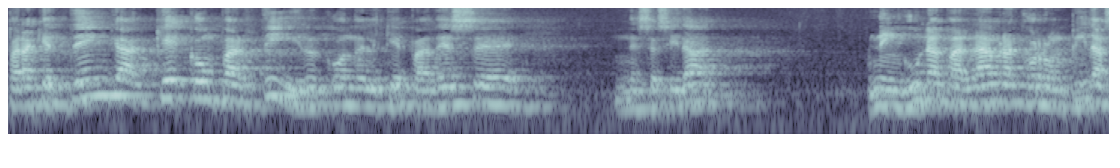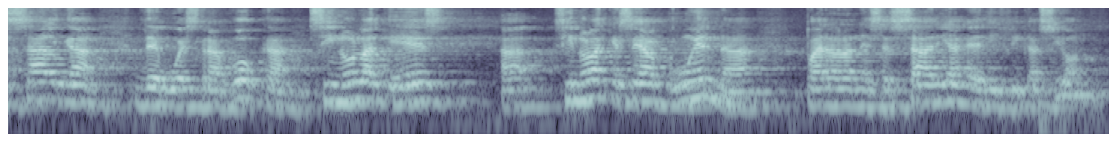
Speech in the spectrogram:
para que tenga que compartir con el que padece necesidad. Ninguna palabra corrompida salga de vuestra boca, sino la que es ah, sino la que sea buena para la necesaria edificación,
